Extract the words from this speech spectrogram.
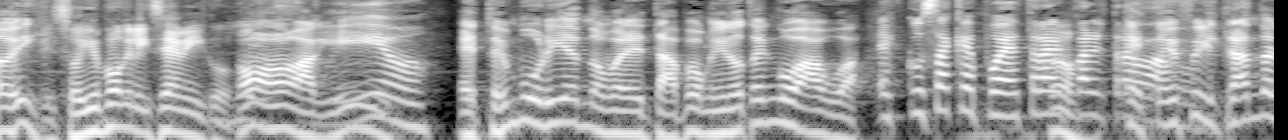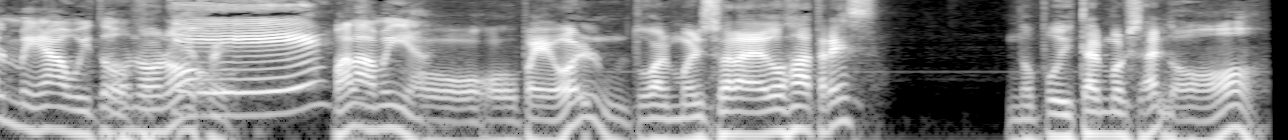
Oye, Soy hipoglicémico. no, no, aquí mío. estoy muriéndome del tapón y no tengo agua. Excusas que puedes traer No, para el trabajo. estoy filtrando el meao y todo. No, no, no. ¿Qué? Mala mía. O, o peor, tu almuerzo era de 2 a 3. No pudiste almorzar. No.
